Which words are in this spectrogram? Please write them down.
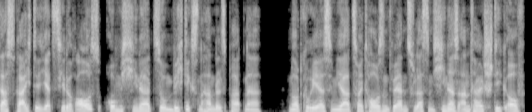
Das reichte jetzt jedoch aus, um China zum wichtigsten Handelspartner Nordkoreas im Jahr 2000 werden zu lassen. Chinas Anteil stieg auf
